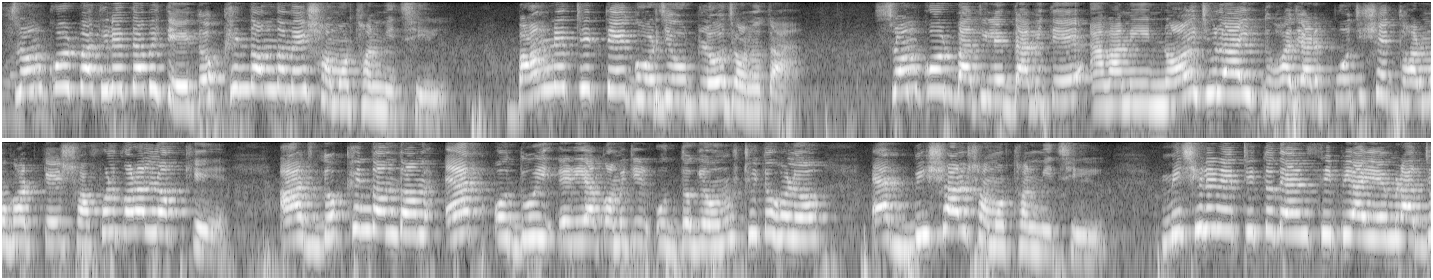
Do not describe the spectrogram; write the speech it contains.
শ্রম কোড বাতিলের দাবিতে দক্ষিণ দমদমে সমর্থন মিছিল। বাম নেতৃত্বে গর্জে উঠল জনতা। শ্রম কোড বাতিলের দাবিতে আগামী নয় জুলাই দু হাজার পঁচিশের ধর্মঘটকে সফল করার লক্ষ্যে আজ দক্ষিণ দমদম এক ও দুই এরিয়া কমিটির উদ্যোগে অনুষ্ঠিত হল এক বিশাল সমর্থন মিছিল। মিছিলে নেতৃত্ব দেন সিপিআইএম রাজ্য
